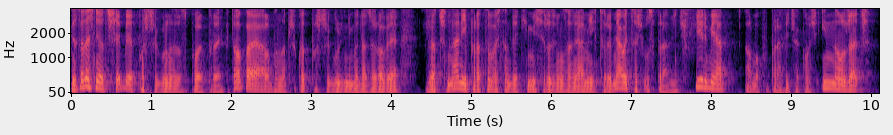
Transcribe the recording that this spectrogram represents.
niezależnie od siebie poszczególne zespoły projektowe albo na przykład poszczególni menadżerowie zaczynali pracować nad jakimiś rozwiązaniami, które miały coś usprawnić w firmie albo poprawić jakąś inną rzecz.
